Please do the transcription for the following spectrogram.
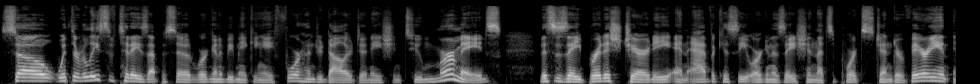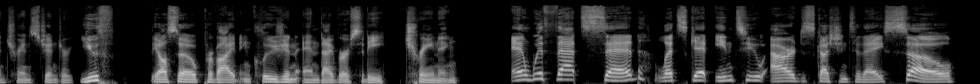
So, with the release of today's episode, we're going to be making a $400 donation to Mermaids. This is a British charity and advocacy organization that supports gender variant and transgender youth. They also provide inclusion and diversity training. And with that said, let's get into our discussion today. So,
